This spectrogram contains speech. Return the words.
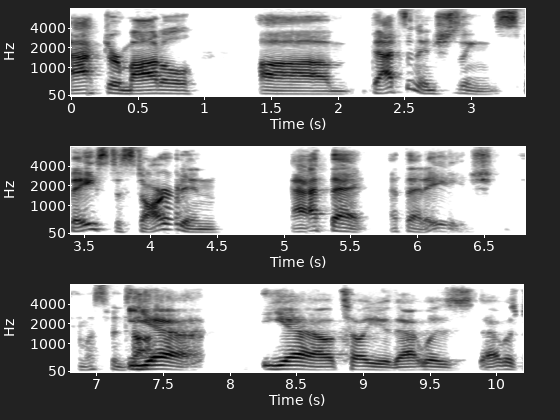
actor model. Um, that's an interesting space to start in at that at that age. It must have been tough. Yeah, yeah. I'll tell you that was that was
